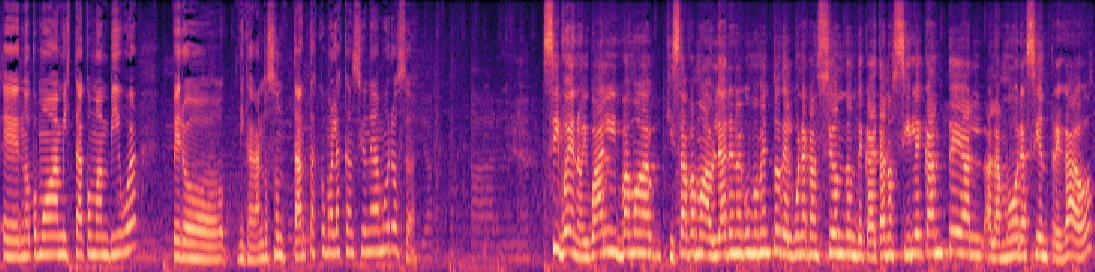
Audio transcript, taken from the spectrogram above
eh, no como amistad como ambigua, pero ni cagando son tantas como las canciones amorosas. Sí, bueno, igual vamos a, quizás vamos a hablar en algún momento de alguna canción donde Caetano sí le cante al, al amor así entregado.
